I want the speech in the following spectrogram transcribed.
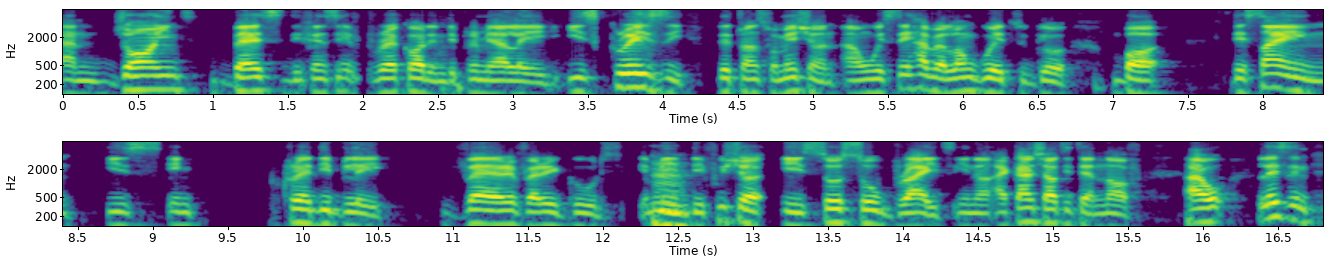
and joint best defensive record in the Premier League. It's crazy the transformation, and we still have a long way to go. But the sign is incredibly very very good. I mean, mm. the future is so so bright. You know, I can't shout it enough. I listen.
